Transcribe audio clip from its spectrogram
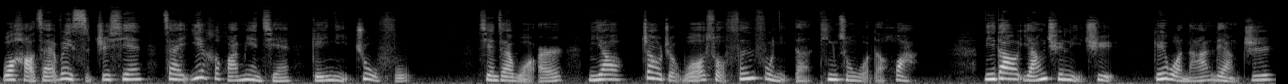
我好在未死之先，在耶和华面前给你祝福。现在我儿，你要照着我所吩咐你的，听从我的话。你到羊群里去，给我拿两只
